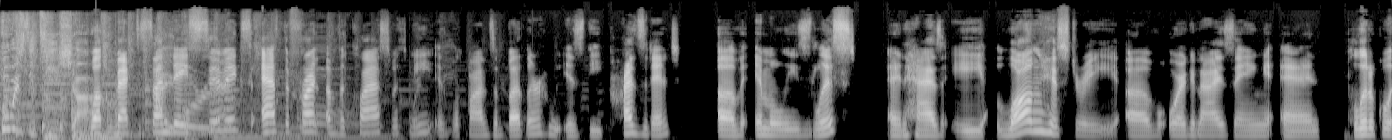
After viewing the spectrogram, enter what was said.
Who is the teacher? Welcome back to Sunday Civics. At the front of the class with me is Laphonza Butler, who is the president of Emily's List and has a long history of organizing and political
